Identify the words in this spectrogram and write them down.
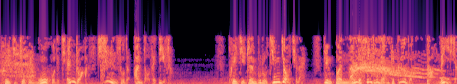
佩吉就被母虎的前爪迅速的按倒在地上。佩吉忍不住惊叫起来，并本能的伸出两只胳膊挡了一下。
